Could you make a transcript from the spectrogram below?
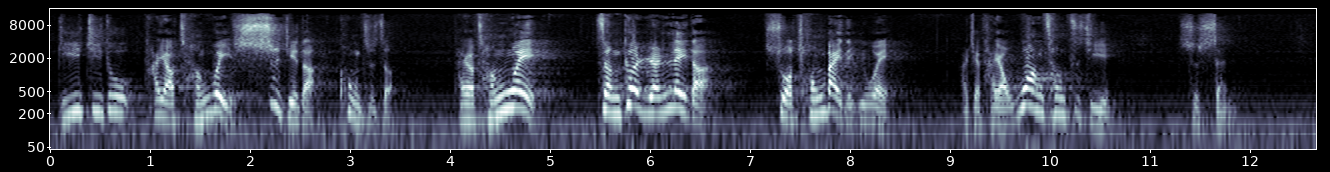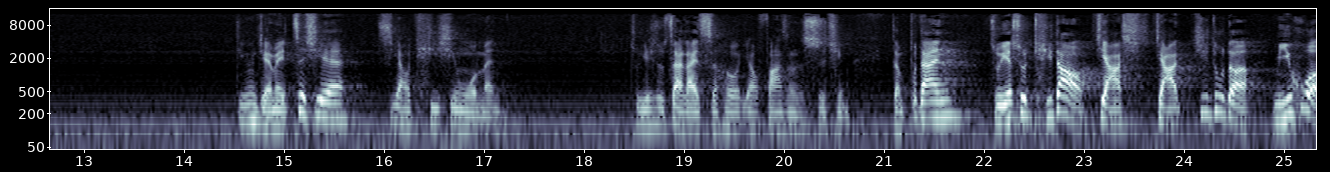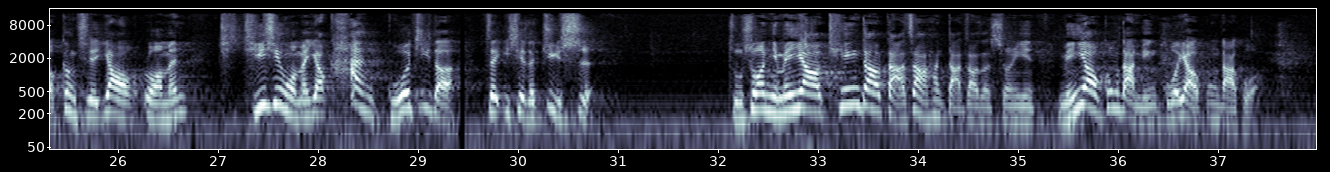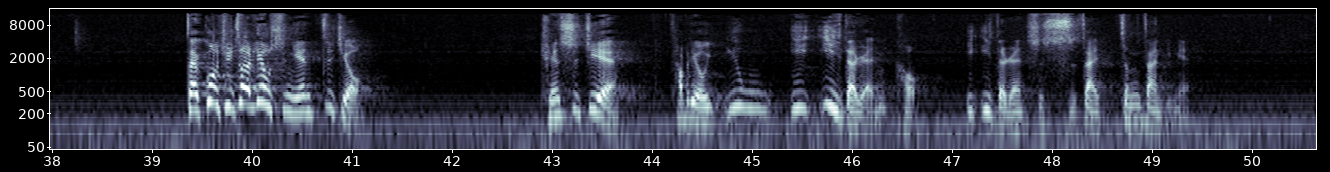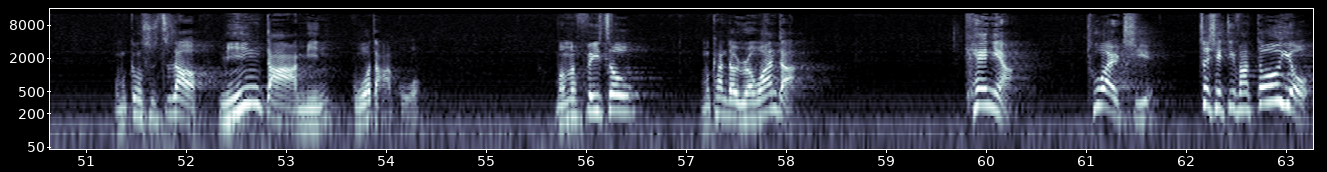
敌基督，他要成为世界的控制者，他要成为整个人类的所崇拜的一位，而且他要妄称自己是神。弟兄姐妹，这些是要提醒我们。主耶稣再来时候要发生的事情，但不单主耶稣提到假假基督的迷惑，更是要我们提提醒我们要看国际的这一些的句式。主说：“你们要听到打仗和打仗的声音，民要攻打民，国要攻打国。”在过去这六十年之久，全世界差不多有一一亿的人口。一亿的人是死在征战里面，我们更是知道民打民，国打国。我们非洲，我们看到 Rwanda、Kenya、土耳其这些地方都有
